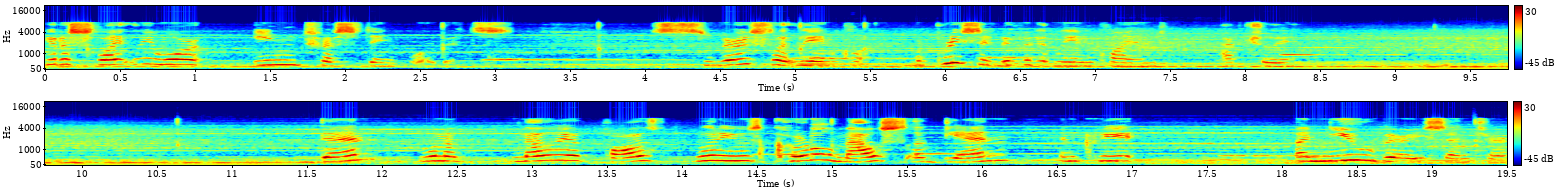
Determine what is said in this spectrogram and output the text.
Get a slightly more interesting orbits. It's very slightly inclined, but pretty significantly inclined, actually. Then, we're gonna, now that we have paused, we're gonna use Curl Mouse again and create a new barycenter.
